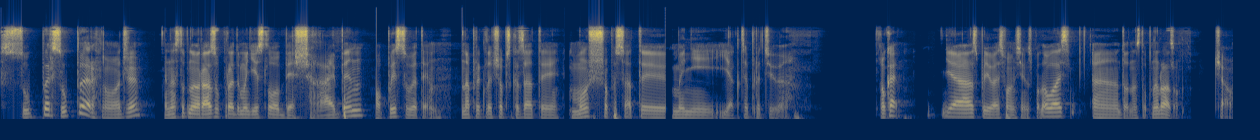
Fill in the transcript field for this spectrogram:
Супер, супер. Отже, наступного разу пройдемо дієслово beschreiben, описувати. Наприклад, щоб сказати, можеш описати мені, як це працює. Окей. Я сподіваюся, вам всім сподобалось. Е, До наступного разу. Чао.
